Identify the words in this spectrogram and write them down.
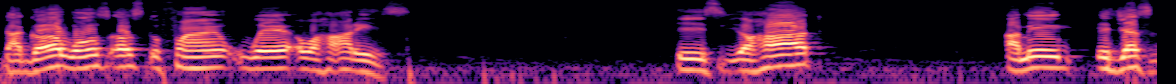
that God wants us to find where our heart is. Is your heart, I mean, it's just,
